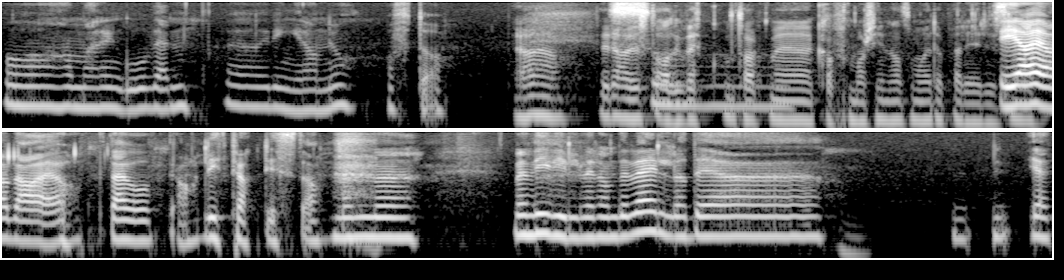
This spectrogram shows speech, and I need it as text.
Og han er en god venn. Jeg ringer han jo ofte òg. Ja, ja. Dere har jo stadig vekk kontakt med kaffemaskina som må repareres. Ja, ja, da er jo, det er jo ja, litt praktisk, da. Men, eh, men vi vil hverandre vel, og det Jeg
